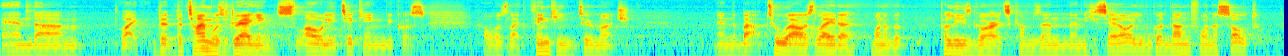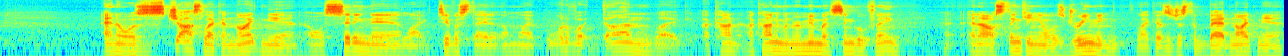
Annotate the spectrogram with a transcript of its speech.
And um, like the, the time was dragging, slowly ticking because I was like thinking too much and about two hours later, one of the police guards comes in and he said, "Oh, you've got done for an assault." And it was just like a nightmare. I was sitting there like devastated. I'm like, "What have I done? Like, I can't, I can't even remember a single thing." And I was thinking I was dreaming, like it was just a bad nightmare,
